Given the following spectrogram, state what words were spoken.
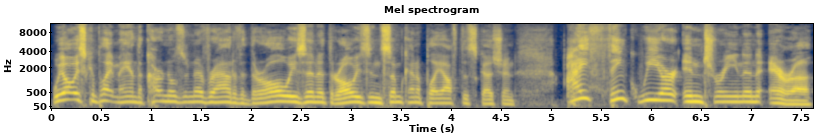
we always complain, man, the Cardinals are never out of it. They're always in it. They're always in some kind of playoff discussion. I think we are entering an era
